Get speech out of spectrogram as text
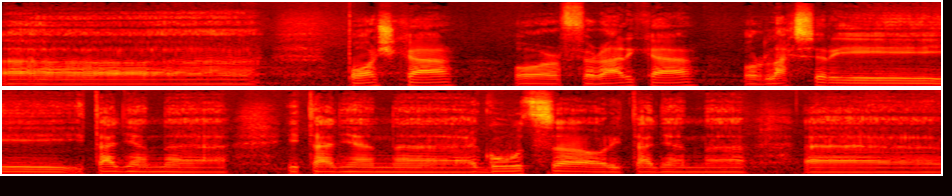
uh, Porsche car or Ferrari car or luxury Italian uh, Italian uh, goods or Italian uh, uh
